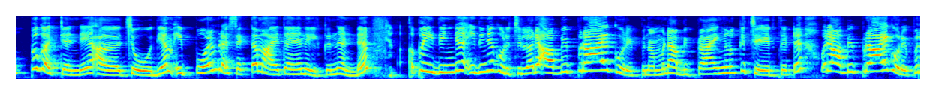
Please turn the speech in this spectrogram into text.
ഉപ്പുകൊറ്റന്റെ ചോദ്യം ഇപ്പോഴും പ്രസക്തമായി തന്നെ നിൽക്കുന്നുണ്ട്. അപ്പോൾ ഇതിന്റെ ഇതിനെക്കുറിച്ചുള്ള ഒരു അഭിപ്രായക്കുറിപ്പ് നമ്മുടെ അഭിപ്രായങ്ങളൊക്കെ ചേർത്തിട്ട് ഒരു അഭിപ്രായക്കുറിപ്പ്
